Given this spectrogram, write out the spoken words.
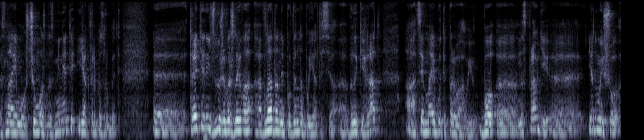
знаємо, що можна змінити і як треба зробити. Е, Третя річ дуже важлива: е, влада не повинна боятися е, великих рад, а це має бути перевагою. Бо насправді я думаю, що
